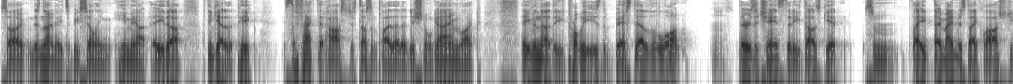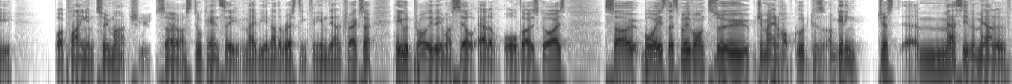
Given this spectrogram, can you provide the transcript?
So there's no need to be selling him out either. I think out of the pick, it's the fact that Haas just doesn't play that additional game. Like, even though he probably is the best out of the lot, hmm. there is a chance that he does get some. They they made a mistake last year by playing him too much. So I still can see maybe another resting for him down the track. So he would probably be my sell out of all those guys. So boys, let's move on to J'maine Hopgood because I'm getting just a massive amount of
